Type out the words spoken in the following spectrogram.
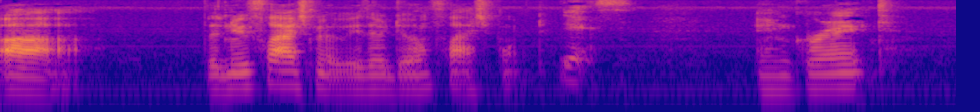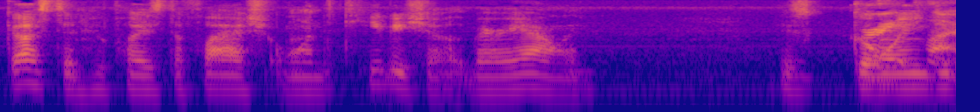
Uh, the new Flash movie they're doing Flashpoint, Yes. and Grant Gustin, who plays the Flash on the TV show, Barry Allen, is going to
